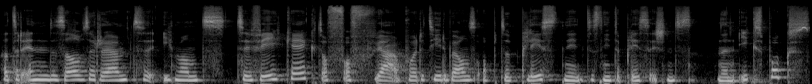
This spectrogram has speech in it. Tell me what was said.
dat er in dezelfde ruimte iemand tv kijkt, of, of ja, bijvoorbeeld hier bij ons op de PlayStation, nee, het is niet de PlayStation, het is een Xbox,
